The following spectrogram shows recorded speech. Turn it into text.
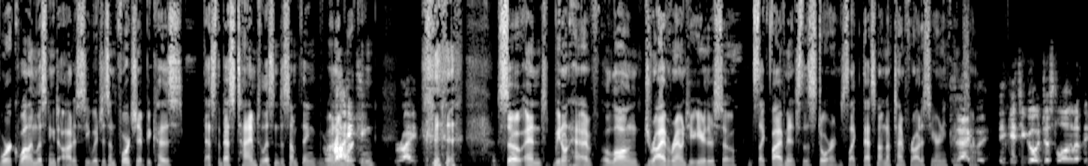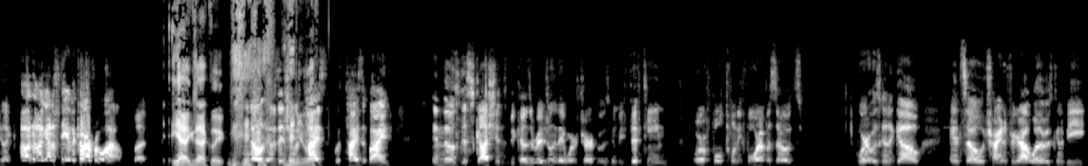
work while I'm listening to Odyssey, which is unfortunate because that's the best time to listen to something when Right. I'm working. Right. so, and we don't have a long drive around here either. So it's like five minutes to the store. And it's like, that's not enough time for Odyssey or anything. so- Exactly. It gets you going just long enough that you're like, oh no, I got to stay in the car for a while. But Yeah, exactly. no, it was interesting with ties with ties that bind in those discussions because originally they weren't sure if it was going to be 15 or a full 24 episodes, where it was going to go, and so trying to figure out whether it was going to be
